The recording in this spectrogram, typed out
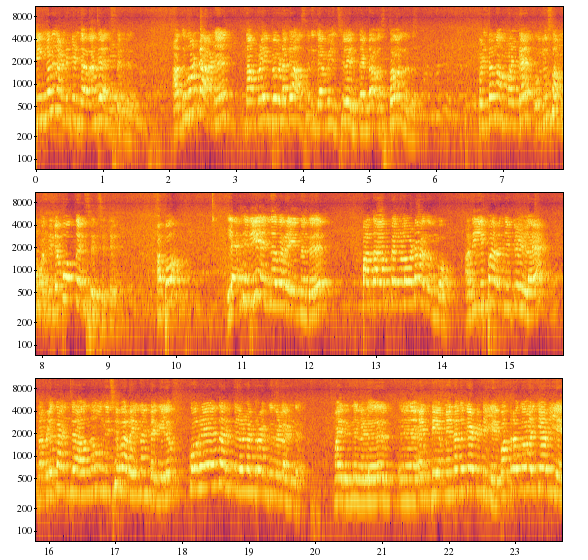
നിങ്ങൾ കണ്ടിട്ടുണ്ടാവാൻ ചാൻസ് ഉണ്ട്. അതുകൊണ്ടാണ് നമ്മളിപ്പോ ഇവിടെ ക്ലാസ് എടുക്കാൻ വിളിച്ചു വരുത്തേണ്ട അവസ്ഥ വന്നത്. ഇപ്പോഴത്തെ നമ്മളുടെ ഒരു സമൂഹത്തിന്റെ പോക്കനുസരിച്ചിട്ട്. അപ്പോ ലഹരി എന്ന് പറയുന്നത് പദാർത്ഥങ്ങളോടാകുമ്പോ. അത് ഈ പറഞ്ഞിട്ടുള്ള നമ്മൾ കഞ്ചാവെന്ന് ഒന്നിച്ച് പറയുന്നുണ്ടെങ്കിലും കുറെ തരത്തിലുള്ള ഡ്രഗുകളുണ്ട് മരുന്നുകൾ എം ഡി എം എന്നൊക്കെ കേട്ടിട്ടില്ലേ? പത്രമൊക്കെ വായിക്കാറില്ലേ?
